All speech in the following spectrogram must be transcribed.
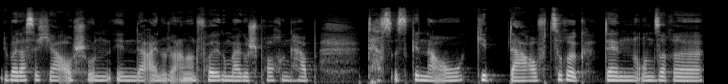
über das ich ja auch schon in der ein oder anderen Folge mal gesprochen habe, das ist genau, geht darauf zurück. Denn unsere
